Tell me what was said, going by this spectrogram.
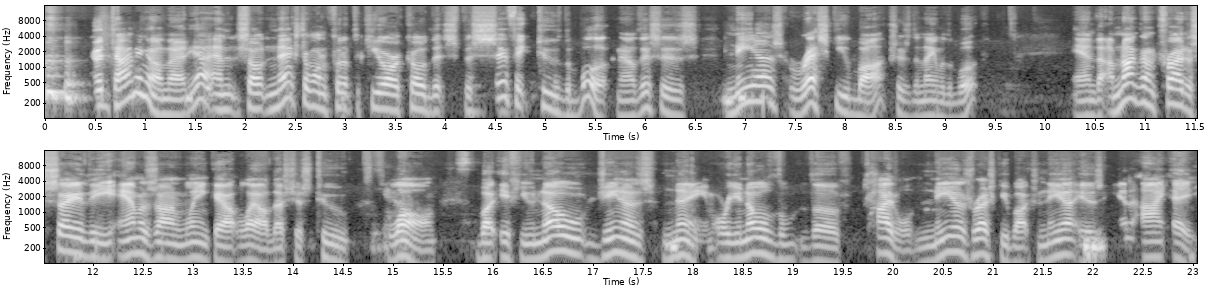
Good timing on that. Yeah. And so next, I want to put up the QR code that's specific to the book. Now, this is Nia's Rescue Box, is the name of the book. And I'm not going to try to say the Amazon link out loud. That's just too Yeah. long. But if you know Gina's name or you know the, the title, Nia's Rescue Box, Nia is N I A,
